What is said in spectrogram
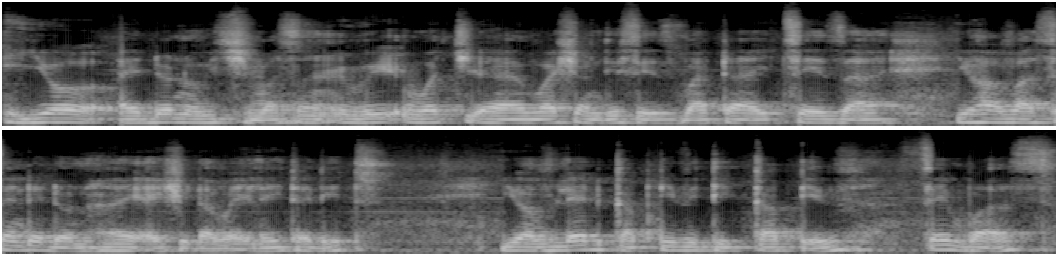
your I don't know which version what uh, version this is, but uh, it says uh, you have ascended on high. I should have highlighted it. You have led captivity captive. Same verse,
